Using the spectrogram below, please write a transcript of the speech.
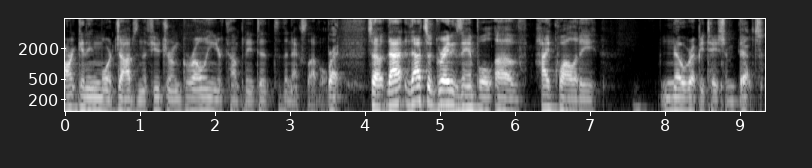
aren't getting more jobs in the future and growing your company to, to the next level. Right. So that that's a great example of high quality, no reputation built.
